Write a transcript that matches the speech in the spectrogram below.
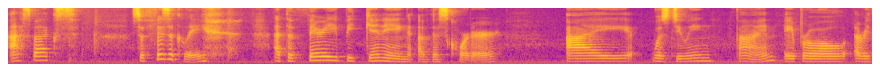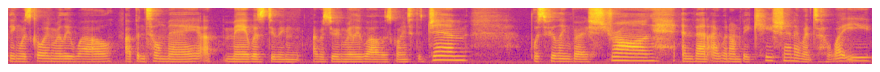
aspects. So physically, at the very beginning of this quarter, I was doing fine. April, everything was going really well up until May. Uh, May was doing, I was doing really well. I was going to the gym, was feeling very strong. And then I went on vacation. I went to Hawaii,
